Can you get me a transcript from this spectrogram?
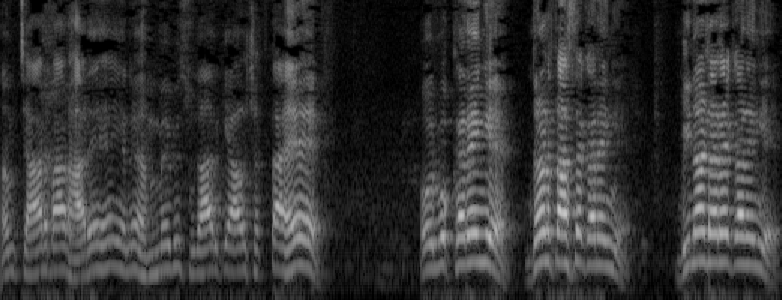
हम चार बार हारे हैं, यानी हम में भी सुधार की आवश्यकता है। और वो करेंगे, दृढ़ता से करेंगे, बिना डरे करेंगे।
